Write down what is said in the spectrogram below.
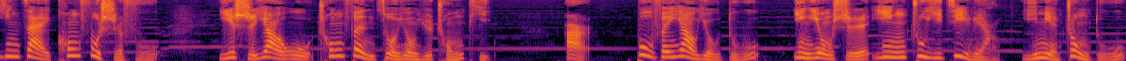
应在空腹时服，以使药物充分作用于虫体；二、部分药有毒，应用时应注意剂量，以免中毒；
